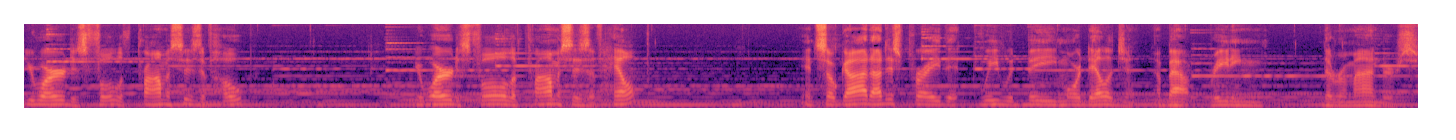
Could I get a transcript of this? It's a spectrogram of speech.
Your word is full of promises of hope. Your word is full of promises of help. And so, God, I just pray that we would be more diligent about reading the reminders.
